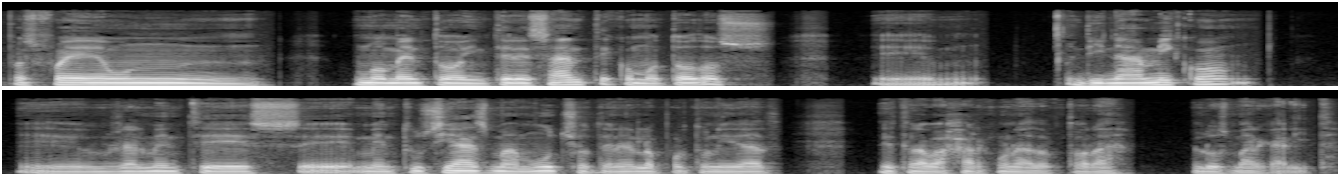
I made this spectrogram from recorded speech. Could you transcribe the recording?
pues fue un, un, momento interesante, como todos, dinámico, eh, realmente es, eh, me entusiasma mucho tener la oportunidad de trabajar con la doctora Luz Margarita.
